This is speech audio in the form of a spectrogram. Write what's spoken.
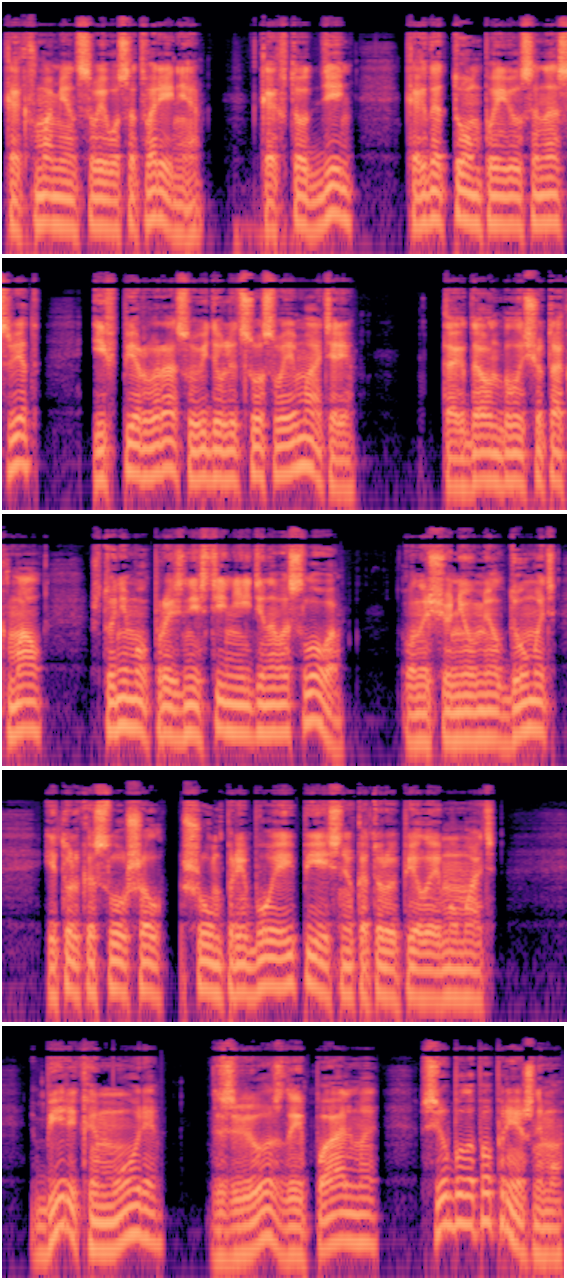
как в момент своего сотворения, как в тот день, когда Том появился на свет и в первый раз увидел лицо своей матери. Тогда он был еще так мал, что не мог произнести ни единого слова. Он еще не умел думать и только слушал шум прибоя и песню, которую пела ему мать. Берег и море, звезды и пальмы — все было по-прежнему,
